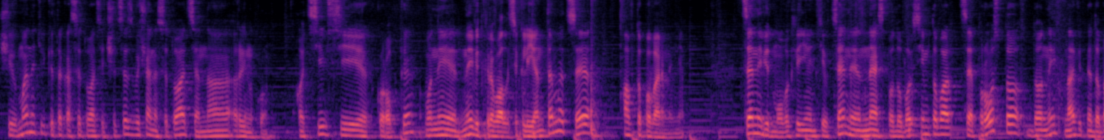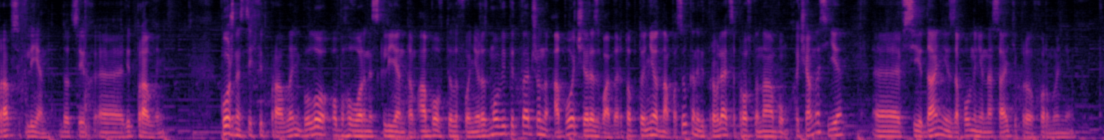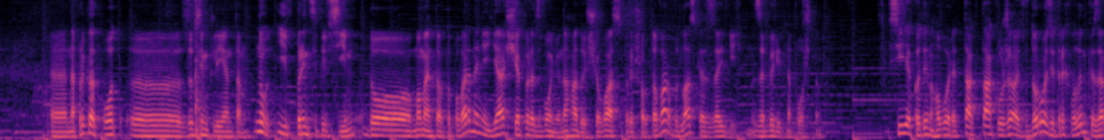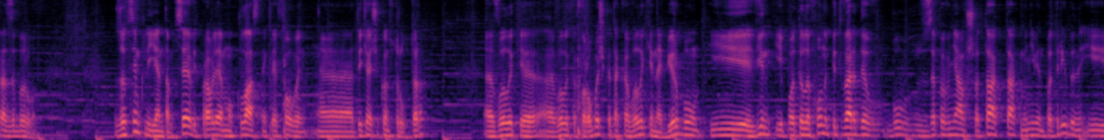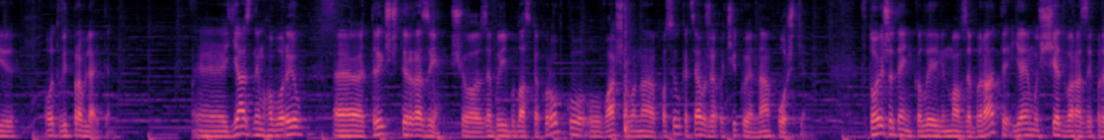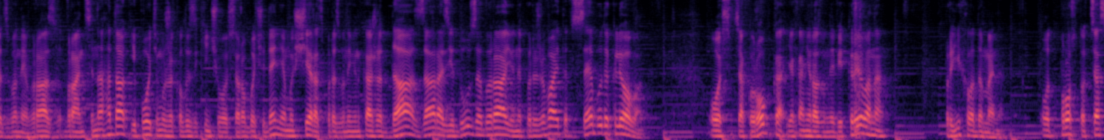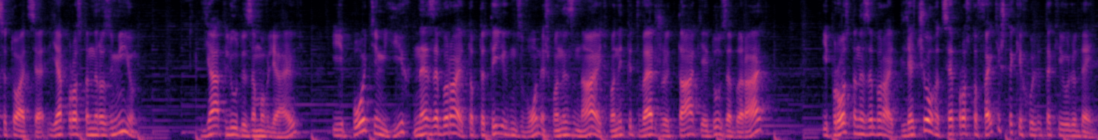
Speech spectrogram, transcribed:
Чи в мене тільки така ситуація, чи це звичайна ситуація на ринку? Оці всі коробки вони не відкривалися клієнтами, це автоповернення. Це не відмови клієнтів, це не, не сподобався їм товар, це просто до них навіть не добрався клієнт до цих е, відправлень. Кожне з цих відправлень було обговорене з клієнтом або в телефонній розмові підтверджено, або через Viber. Тобто ні одна посилка не відправляється просто на бум. Хоча в нас є е, всі дані заповнені на сайті про оформлення. Е, Наприклад, от е, з цим клієнтом, ну і в принципі всім до моменту автоповернення я ще передзвоню. Нагадую, що у вас прийшов товар, будь ласка, зайдіть, заберіть на пошту. Всі як один говорять, так, так, уже в дорозі, три хвилинки зараз заберу. З цим клієнтом це відправляємо класний кайфовий е, дитячий конструктор. Е, Велике, велика коробочка, така великий набір був. І він і по телефону підтвердив, був запевняв, що так, так, мені він потрібен, і от відправляйте. Е, Я з ним говорив е, 3-4 рази, що заберіть, будь ласка, коробку, ваша вона посилка ця вже очікує на пошті. В той же день, коли він мав забирати, я йому ще два рази передзвонив. Раз вранці нагадав, і потім, уже коли закінчувався робочий день, я йому ще раз передзвонив. Він каже: Да, зараз іду, забираю, не переживайте, все буде кльово. Ось ця коробка, яка ні разу не відкривана, приїхала до мене. От просто ця ситуація. Я просто не розумію, як люди замовляють, і потім їх не забирають. Тобто ти їм дзвониш, вони знають, вони підтверджують, так, я йду забирати, і просто не забирають. Для чого? Це просто фетіш таких у, такий у людей.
